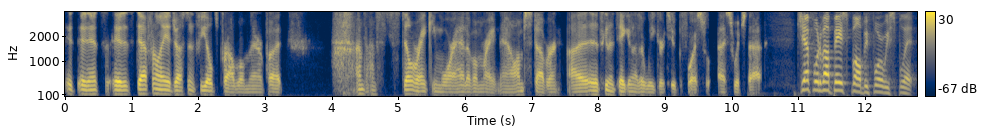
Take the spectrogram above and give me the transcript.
it, it, it's it's definitely a Justin Fields problem there, but I'm I'm still ranking Moore ahead of him right now. I'm stubborn. Uh, it's going to take another week or two before I, sw- I switch that. Jeff, what about baseball before we split?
